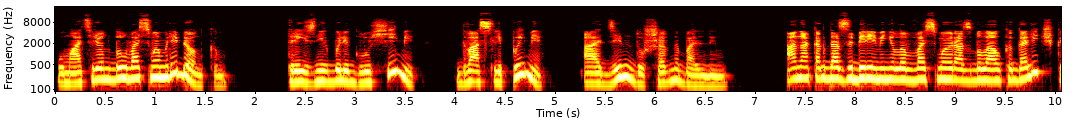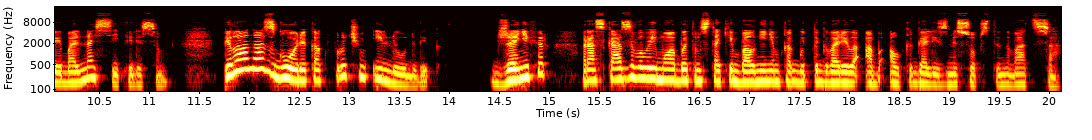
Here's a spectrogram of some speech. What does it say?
У матери он был восьмым ребенком. Три из них были глухими, два слепыми, а один душевно больным. Она, когда забеременела в восьмой раз, была алкоголичкой и больна сифилисом. Пила она с горя, как, впрочем, и Людвиг. Дженнифер рассказывала ему об этом с таким волнением, как будто говорила об алкоголизме собственного отца.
